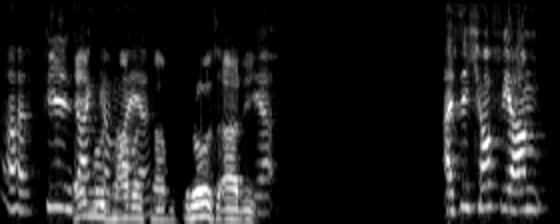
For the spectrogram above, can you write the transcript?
ah, vielen Dank, Helmut Herr Mayer. Großartig. Ja. Also ich hoffe, wir haben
